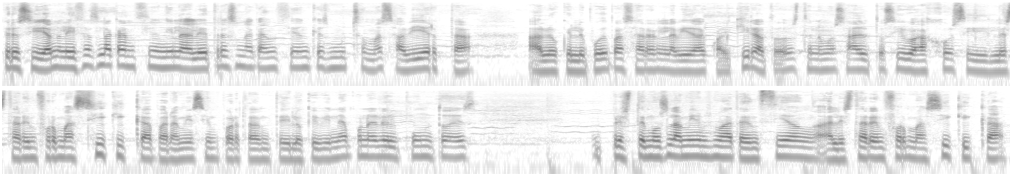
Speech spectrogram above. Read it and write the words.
pero si analizas la canción y la letra es una canción que es mucho más abierta a lo que le puede pasar en la vida a cualquiera. Todos tenemos altos y bajos y el estar en forma psíquica para mí es importante y lo que viene a poner el punto es prestemos la misma atención al estar en forma psíquica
